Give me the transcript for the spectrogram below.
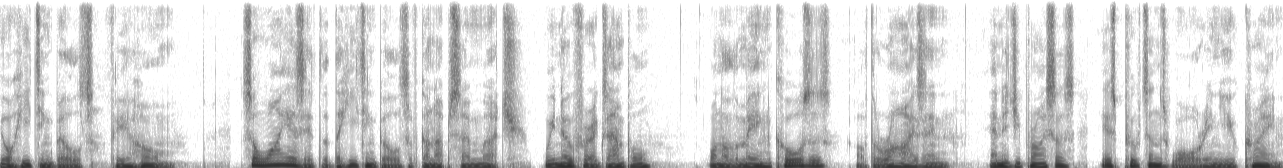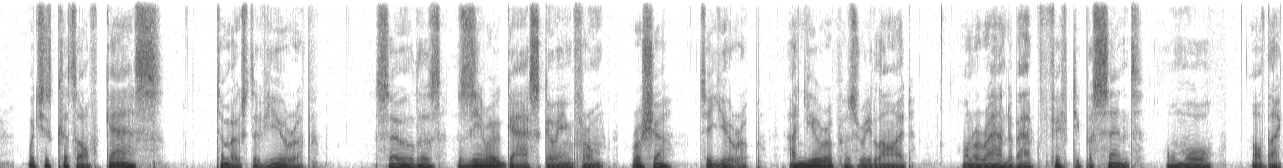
your heating bills for your home. So, why is it that the heating bills have gone up so much? We know, for example, one of the main causes of the rise in energy prices is Putin's war in Ukraine, which has cut off gas to most of Europe. So, there's zero gas going from Russia to Europe, and Europe has relied on around about 50% or more of that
